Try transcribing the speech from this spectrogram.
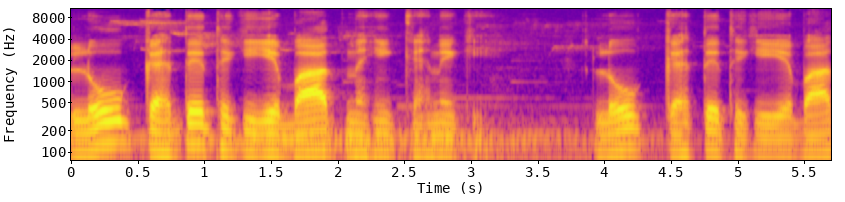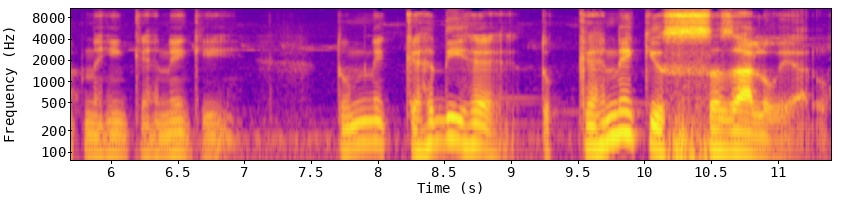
लोग कहते थे कि ये बात नहीं कहने की। लोग कहते थे कि ये बात नहीं कहने की। तुमने कह दी है तो कहने की सज़ा लो यारो।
